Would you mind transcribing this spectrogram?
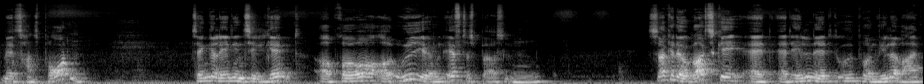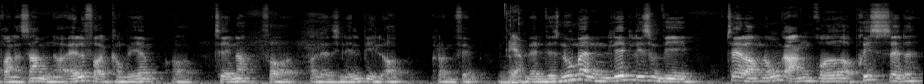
med transporten tænker lidt intelligent og prøver at udjævne efterspørgselen, Mm. så kan det jo godt ske, at, at elnettet ude på en villavej brænder sammen, når alle folk kommer hjem og tænder for at lade sin elbil op klokken 5. Ja. Men hvis nu man lidt ligesom vi taler om nogle gange prøvede at prissætte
